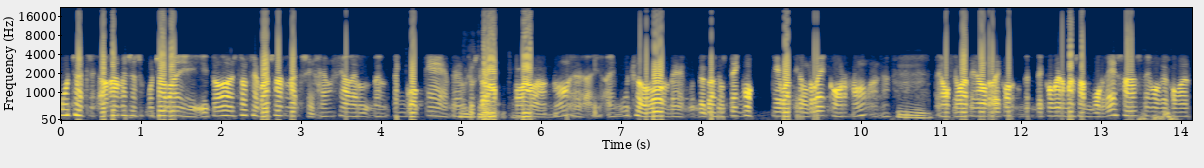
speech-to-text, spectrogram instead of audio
mucha ex- ahora les escuchaba y, y todo esto se basa en la exigencia del, del tengo que, del que tengo, ustedes claro. hablaban, ¿no? Eh, hay, hay mucho dolor de, detrás del tengo que batir el récord, ¿no? Eh, Mm. Tengo que batir el récord de, de comer más hamburguesas, tengo que comer,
